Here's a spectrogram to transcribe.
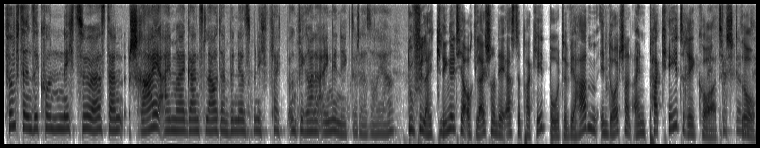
15 Sekunden nichts hörst, dann schrei einmal ganz laut, dann bin, bin ich vielleicht irgendwie gerade eingenickt oder so, ja? Du, vielleicht klingelt ja auch gleich schon der erste Paketbote. Wir haben in Deutschland einen Paketrekord. Das stimmt. So,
